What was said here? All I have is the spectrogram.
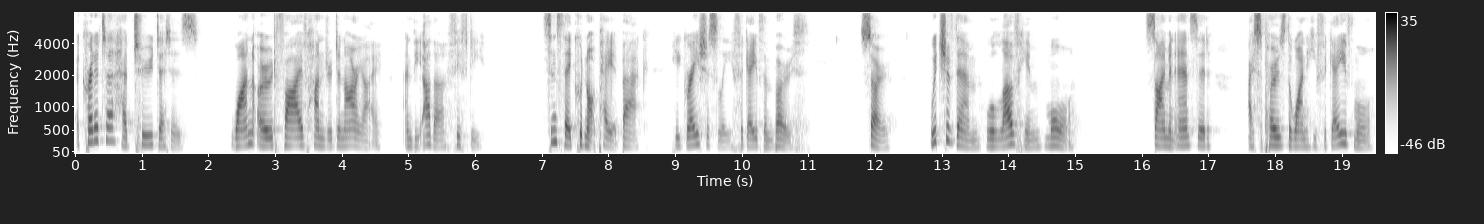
A creditor had two debtors. One owed five hundred denarii, and the other fifty. Since they could not pay it back, he graciously forgave them both. So, which of them will love him more? Simon answered, I suppose the one he forgave more.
